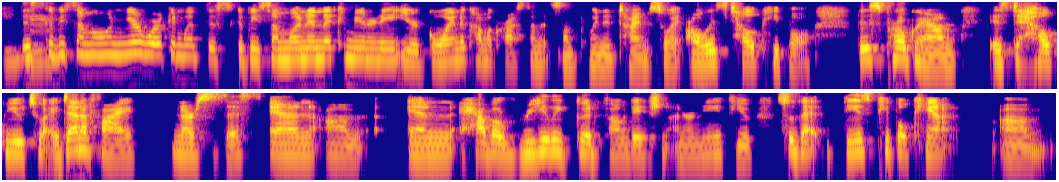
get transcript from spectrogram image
This Mhm. could be someone you're working with. This could be someone in the community. You're going to come across them at some point in time. So I always tell people this program is to help you to identify narcissists and um, and have a really good foundation underneath you, so that these people can't um,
